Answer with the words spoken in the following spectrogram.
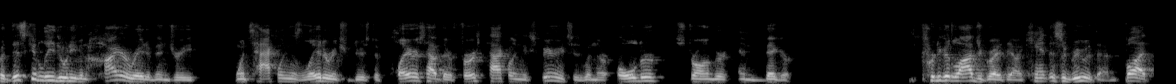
but this could lead to an even higher rate of injury when tackling is later introduced if players have their first tackling experiences when they're older, stronger, and bigger. Pretty good logic right there. I can't disagree with them, but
